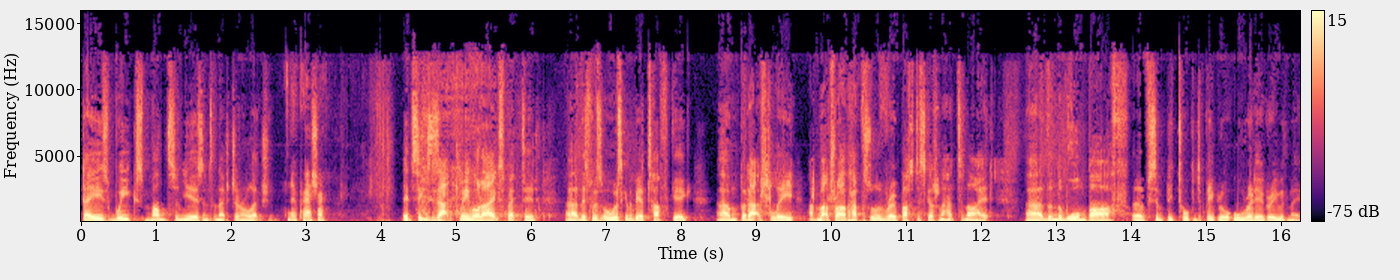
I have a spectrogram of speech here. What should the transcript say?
days, weeks, months, and years into the next general election. No pressure. It's exactly what I expected. Uh, this was always going to be a tough gig. Um, but actually, I'd much rather have the sort of robust discussion I had tonight uh, than the warm bath of simply talking to people who already agree with me.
